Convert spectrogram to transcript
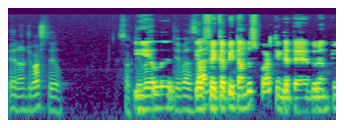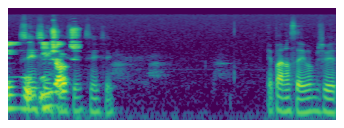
Eu não desgosto dele. Só que E teve, ele- teve azar. Ele foi capitão do Sporting até durante um, sim, sim, uns jogos. Sim, sim, sim. Epá, não sei, vamos ver.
